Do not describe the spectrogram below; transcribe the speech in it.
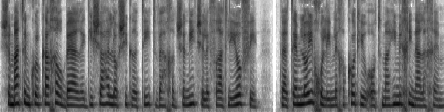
שמעתם כל כך הרבה על הגישה הלא שגרתית והחדשנית של אפרת ליופי, ואתם לא יכולים לחכות לראות מה היא מכינה לכם.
